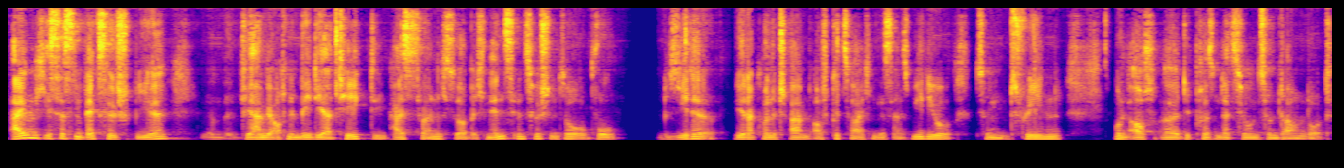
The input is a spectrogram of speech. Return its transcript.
Eigentlich ist das ein Wechselspiel. Wir haben ja auch eine Mediathek, die heißt zwar nicht so, aber ich nenne es inzwischen so, wo jede, jeder College-Abend aufgezeichnet ist als Video zum Streamen und auch äh, die Präsentation zum Download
